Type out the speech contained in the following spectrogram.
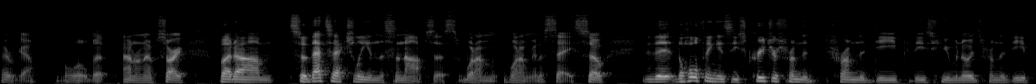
There we go. A little bit. I don't know. Sorry. But um so that's actually in the synopsis what I'm what I'm going to say. So the the whole thing is these creatures from the from the deep, these humanoids from the deep,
